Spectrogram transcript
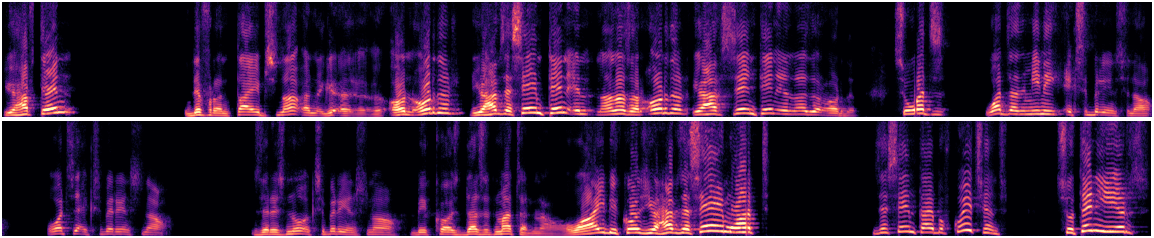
You have 10 different types now and uh, on order. You have the same 10 in another order. You have same 10 in another order. So what's what does meaning experience now? What's the experience now? There is no experience now because doesn't matter now. Why? Because you have the same what? The same type of questions. So 10 years,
